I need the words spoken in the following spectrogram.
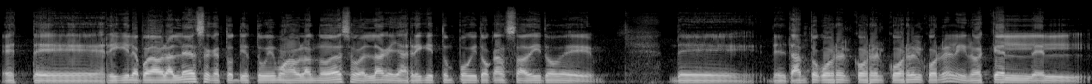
Este, Ricky le puede hablar de eso, que estos días estuvimos hablando de eso, ¿verdad? Que ya Ricky está un poquito cansadito de, de, tanto correr, correr, correr, correr, y no es que él,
